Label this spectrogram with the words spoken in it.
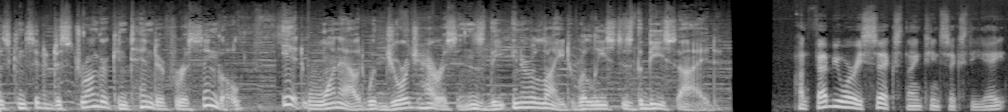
Was considered a stronger contender for a single, it won out with George Harrison's The Inner Light, released as the B side. On February 6, 1968,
